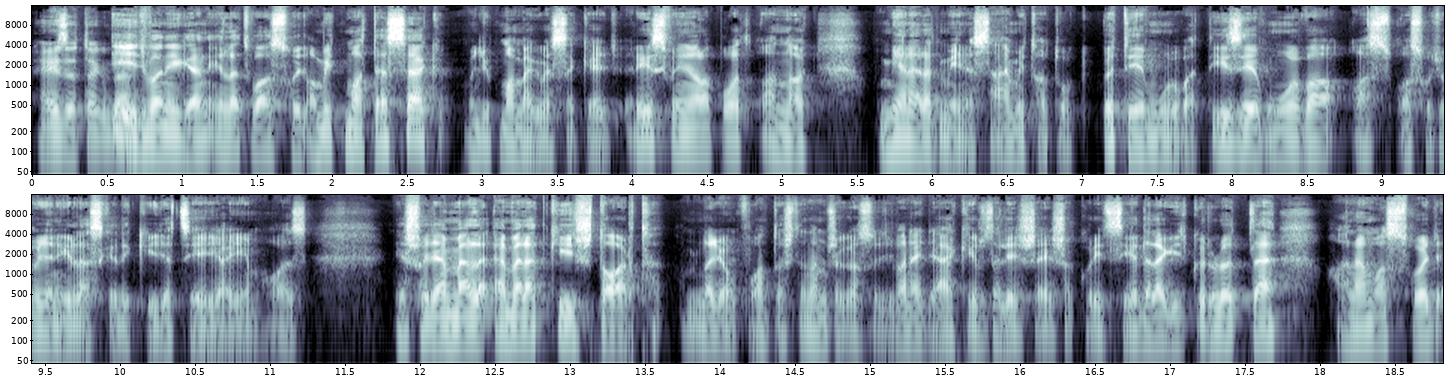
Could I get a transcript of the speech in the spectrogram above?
helyzetekben? Így van, igen, illetve az, hogy amit ma teszek, mondjuk ma megveszek egy részvényalapot, annak milyen eredménye számíthatok 5 év múlva, 10 év múlva, az, az hogy hogyan illeszkedik így a céljaimhoz és hogy emellett, emellett ki is tart, nagyon fontos, de nem csak az, hogy van egy elképzelése, és akkor itt szédeleg így körülötte, hanem az, hogy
